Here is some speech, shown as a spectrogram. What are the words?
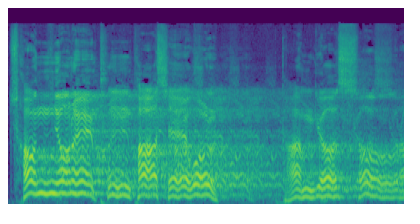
천년의 풍파 세월 담겼어라.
